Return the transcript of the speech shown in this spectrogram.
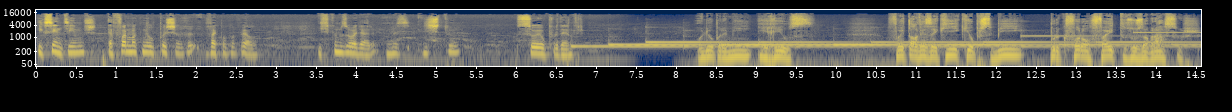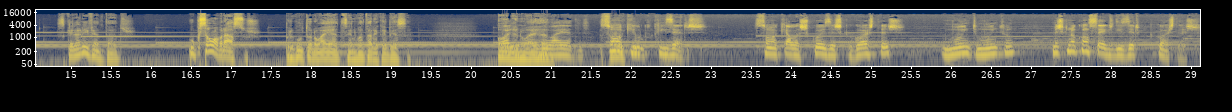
e que sentimos, a forma como ele depois vai para o papel. E ficamos a olhar, mas isto sou eu por dentro. Olhou para mim e riu-se. Foi talvez aqui que eu percebi porque foram feitos os abraços, se calhar inventados. O que são abraços? Pergunta Noaed sem levantar a cabeça. Olha, Noaed. Noaed, são aquilo que quiseres. São aquelas coisas que gostas, muito, muito, mas que não consegues dizer que gostas.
